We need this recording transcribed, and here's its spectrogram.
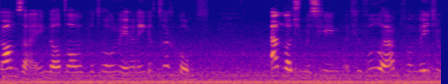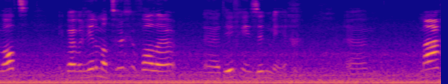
kan zijn dat dan het patroon weer in één keer terugkomt. En dat je misschien het gevoel hebt van weet je wat, ik ben weer helemaal teruggevallen, uh, het heeft geen zin meer. Um, maar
